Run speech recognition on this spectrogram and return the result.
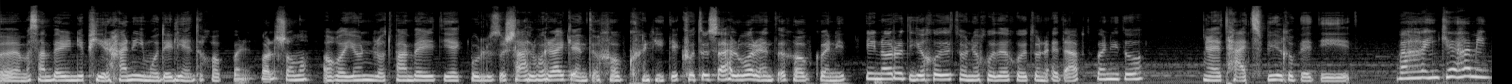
مثلا برین یه پیرهن این مدلی انتخاب کنید. حالا شما آقایون لطفا برید یک بلوز و شلوارک انتخاب کنید یک کت و شلوار انتخاب کنید. اینا رو دیگه خودتون خود خودتون ادپت کنید و تطبیق بدید. و اینکه همین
